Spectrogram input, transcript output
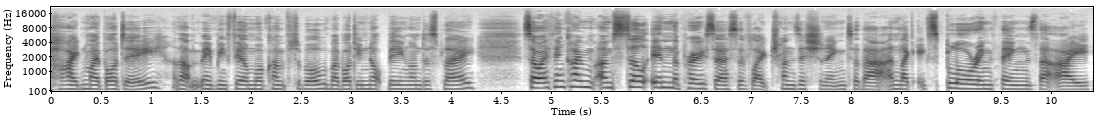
hide my body. That made me feel more comfortable with my body not being on display. So I think I'm I'm still in the process of like transitioning to that and like exploring things that I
